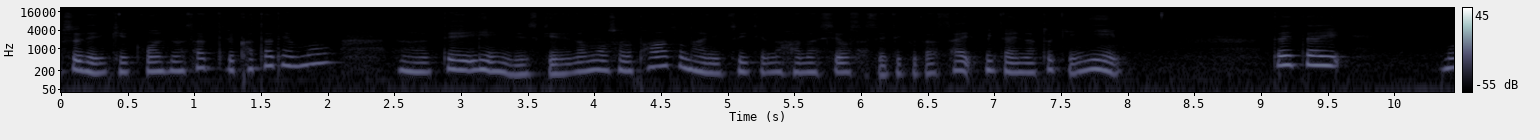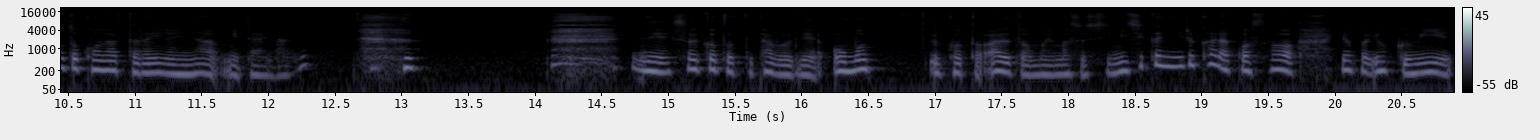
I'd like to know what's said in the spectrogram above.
すでに結婚なさってる方でも、うん、でいいんですけれどもそのパートナーについての話をさせてくださいみたいな時に大体もっとこうなったらいいのになみたいなね ねそういうことって多分ね思うことあると思いますし身近にいるからこそやっぱよく見え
